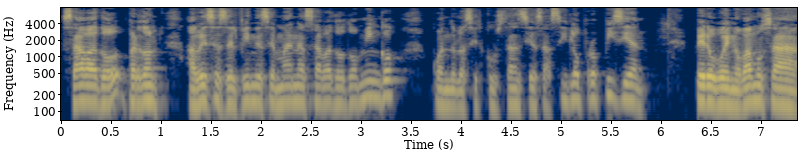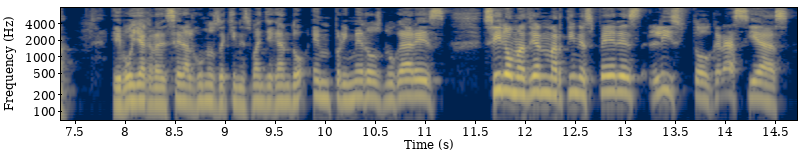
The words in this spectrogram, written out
sábado, perdón, a veces el fin de semana, sábado, domingo, cuando las circunstancias así lo propician. Pero bueno, vamos a, eh, voy a agradecer a algunos de quienes van llegando en primeros lugares. Ciro Madrián Martínez Pérez, listo, gracias.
